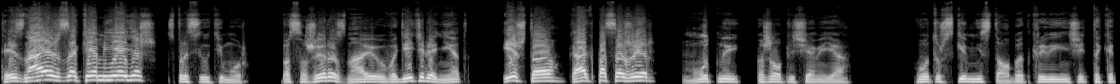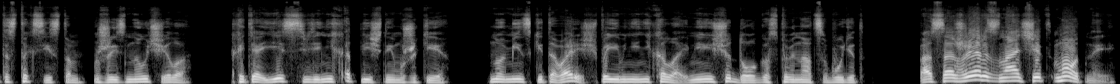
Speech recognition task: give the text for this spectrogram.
«Ты знаешь, за кем едешь?» – спросил Тимур. «Пассажира знаю, водителя нет». «И что, как пассажир?» «Мутный», – пожал плечами я. Вот уж с кем не стал бы откровенничать, так это с таксистом. Жизнь научила. Хотя есть среди них отличные мужики. Но минский товарищ по имени Николай мне еще долго вспоминаться будет. «Пассажир, значит, мутный.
